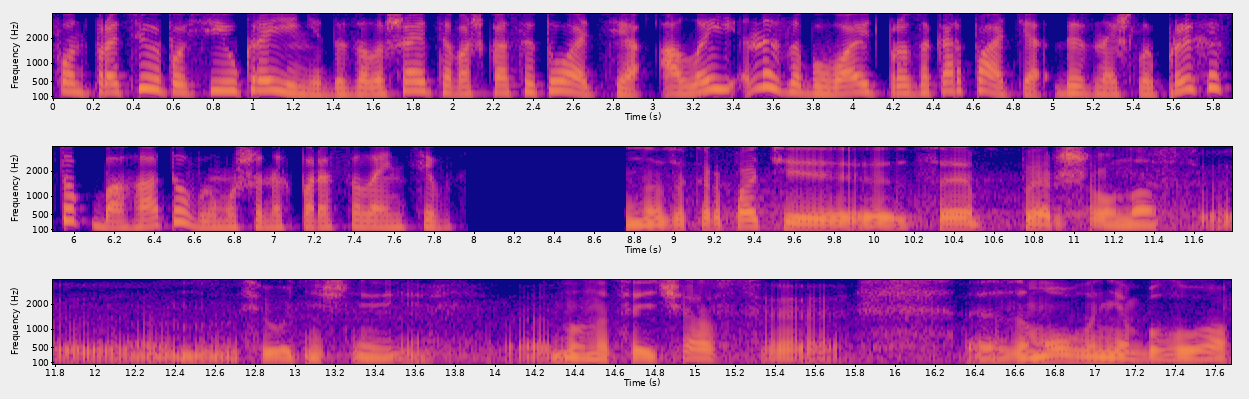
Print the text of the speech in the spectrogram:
Фонд працює по всій Україні, де залишається важка ситуація, але й не забувають про Закарпаття, де знайшли прихисток багато вимушених переселенців. На Закарпатті е, це перше у нас сьогоднішній, ну на цей час е, е, замовлення було.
